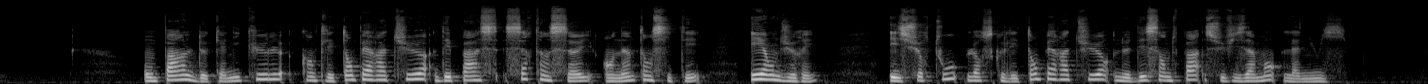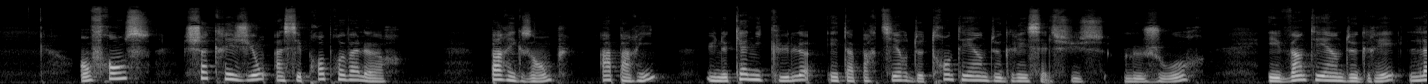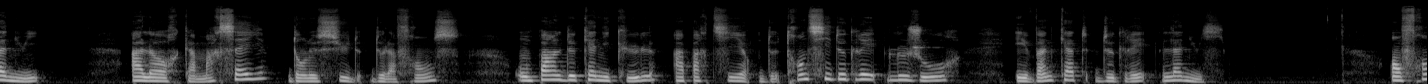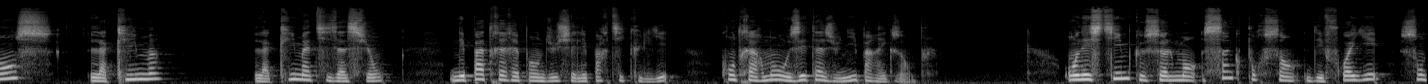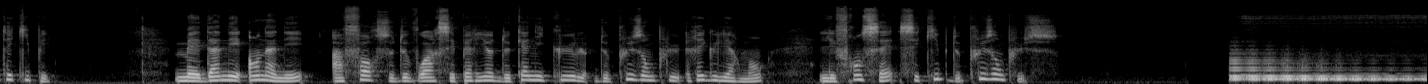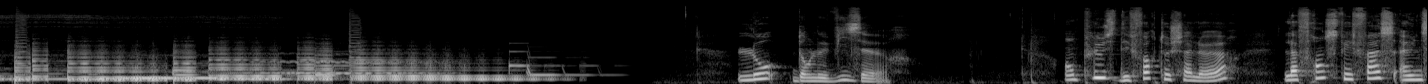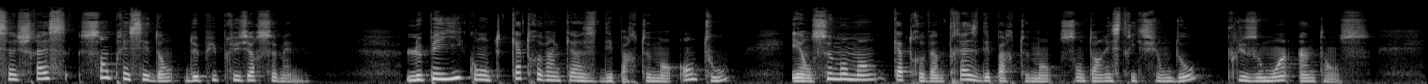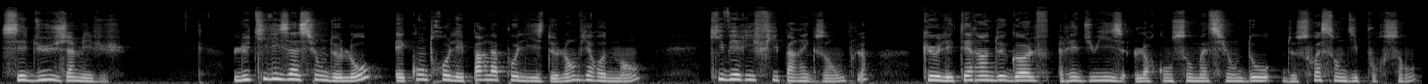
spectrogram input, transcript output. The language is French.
On parle de canicule quand les températures dépassent certains seuils en intensité et en durée, et surtout lorsque les températures ne descendent pas suffisamment la nuit. En France, chaque région a ses propres valeurs. Par exemple, à Paris, une canicule est à partir de 31 degrés Celsius le jour et 21 degrés la nuit, alors qu'à Marseille, dans le sud de la France, on parle de canicule à partir de 36 degrés le jour et 24 degrés la nuit. En France, la clim la climatisation n'est pas très répandue chez les particuliers, contrairement aux États-Unis par exemple. On estime que seulement 5% des foyers sont équipés. Mais d'année en année, à force de voir ces périodes de canicule de plus en plus régulièrement, les Français s'équipent de plus en plus. L'eau dans le viseur. En plus des fortes chaleurs, la France fait face à une sécheresse sans précédent depuis plusieurs semaines. Le pays compte 95 départements en tout, et en ce moment, 93 départements sont en restriction d'eau plus ou moins intense. C'est du jamais vu. L'utilisation de l'eau est contrôlée par la police de l'environnement qui vérifie par exemple que les terrains de golf réduisent leur consommation d'eau de 70%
